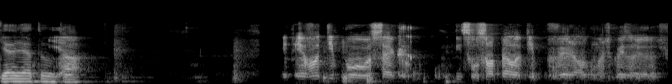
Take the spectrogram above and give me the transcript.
Já, já estou. Eu vou tipo, segue, disse só para ela tipo, ver algumas coisas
